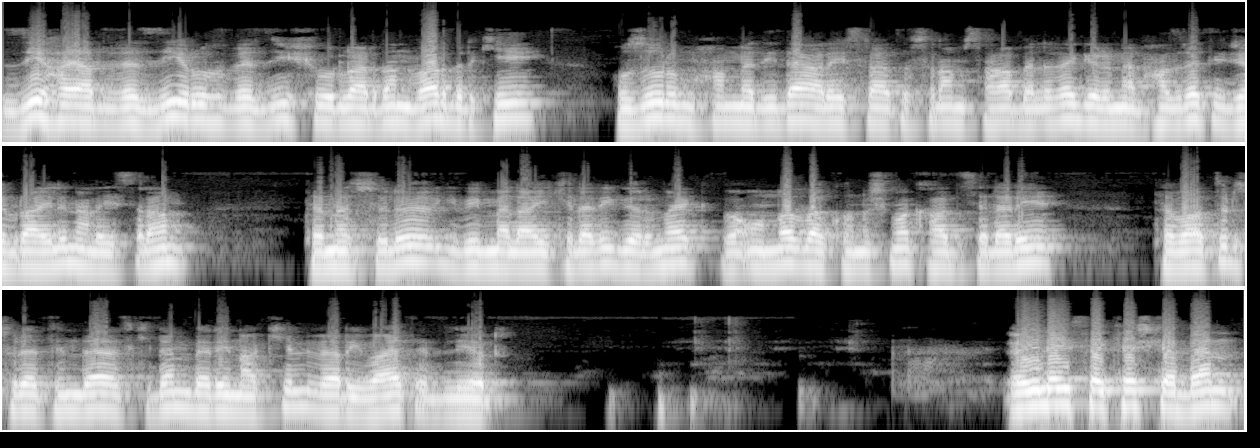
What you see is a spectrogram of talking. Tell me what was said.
zi hayat ve zi ruh ve zi şuurlardan vardır ki huzur-u Muhammedi'de aleyhissalatü vesselam sahabelere görünen Hazreti Cebrail'in aleyhisselam temessülü gibi melaikeleri görmek ve onlarla konuşmak hadiseleri tevatür suretinde eskiden beri nakil ve rivayet ediliyor. Öyleyse keşke ben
